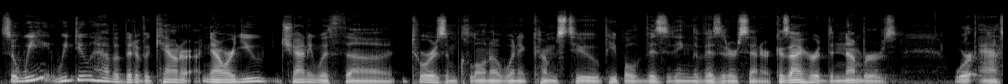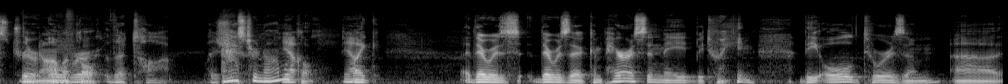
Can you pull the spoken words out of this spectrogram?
So we we do have a bit of a counter. Now, are you chatting with uh, Tourism Kelowna when it comes to people visiting the visitor center? Because I heard the numbers were astronomical. They're over the top. Astronomical. Yep. Yep. Like There was there was a comparison made between the old tourism, uh,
